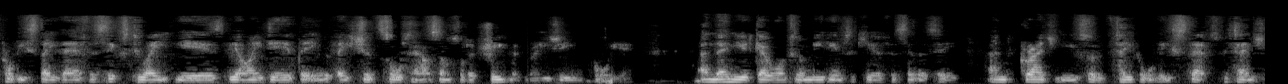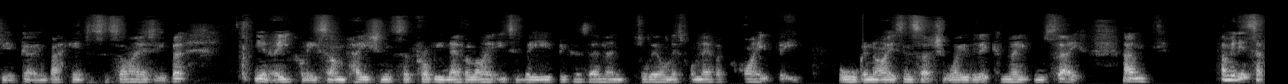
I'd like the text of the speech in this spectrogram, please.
probably stay there for six to eight years, the idea being that they should sort out some sort of treatment regime for you. And then you'd go on to a medium secure facility and gradually you sort of take all these steps potentially of going back into society. But, you know, equally, some patients are probably never likely to leave because their mental illness will never quite be organised in such a way that it can make them safe. Um, I mean, it's a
